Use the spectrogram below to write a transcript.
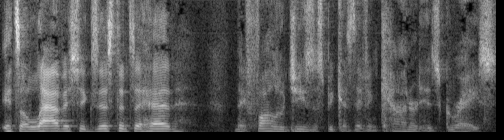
it's a lavish existence ahead. They follow Jesus because they've encountered his grace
